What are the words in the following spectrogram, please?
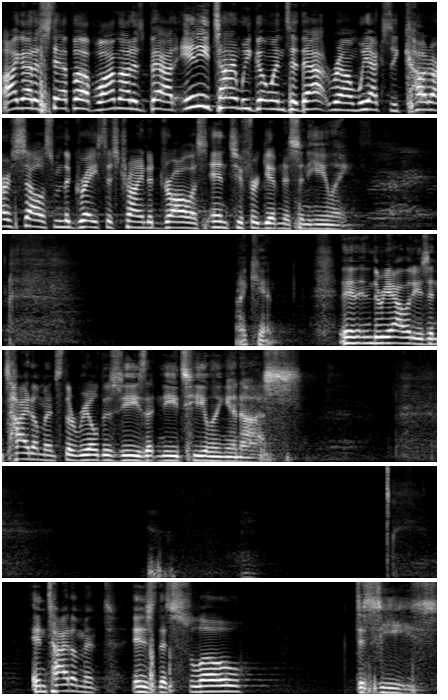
I got to step up. Well, I'm not as bad. Anytime we go into that realm, we actually cut ourselves from the grace that's trying to draw us into forgiveness and healing. I can't and the reality is, entitlement's the real disease that needs healing in us. Entitlement is the slow disease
